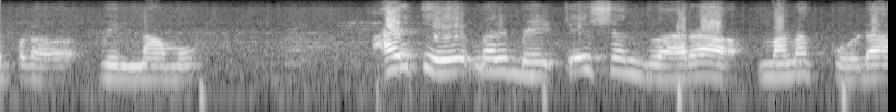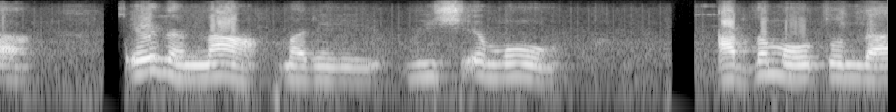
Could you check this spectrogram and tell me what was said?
ఇప్పుడు విన్నాము. అయితే మరి మెడిటేషన్ ద్వారా మనకు కూడా ఏదన్నా మరి విషయము అర్థమవుతుందా?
